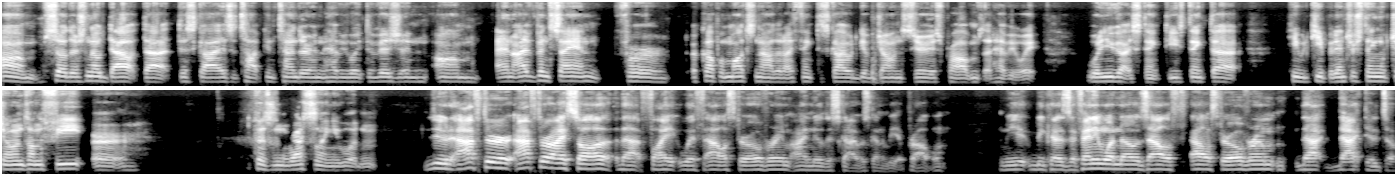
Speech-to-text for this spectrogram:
Um, so there's no doubt that this guy is a top contender in the heavyweight division. Um, and I've been saying for a couple months now that I think this guy would give Jones serious problems at heavyweight. What do you guys think? Do you think that he would keep it interesting with Jones on the feet, or because in the wrestling he wouldn't? Dude, after after I saw that fight with Alistair Overeem, I knew this guy was going to be a problem. Because if anyone knows Al- Alistair Overeem, that that dude's a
